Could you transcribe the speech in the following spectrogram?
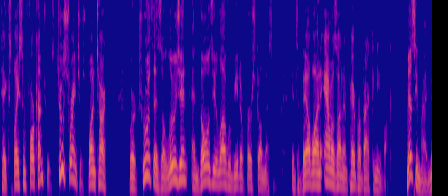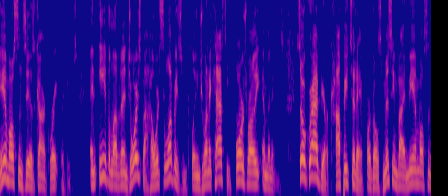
Takes place in four countries, two strangers, one target where truth is illusion and those you love will be the first go missing. It's available on Amazon and paperback and ebook. Missing by Mia Molson has got great reviews. And Eve 11 enjoys by Howard celebrities, including Joanna Cassie, Forbes Riley, and Williams. So grab your copy today for Goes Missing by Mia Molson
